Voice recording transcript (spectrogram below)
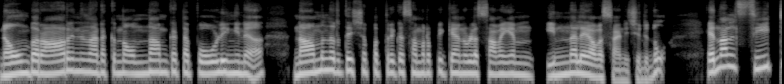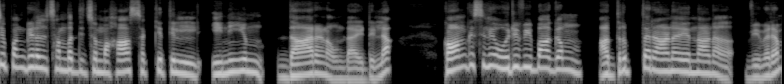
നവംബർ ആറിന് നടക്കുന്ന ഒന്നാം ഘട്ട പോളിംഗിന് നാമനിർദ്ദേശ പത്രിക സമർപ്പിക്കാനുള്ള സമയം ഇന്നലെ അവസാനിച്ചിരുന്നു. എന്നാൽ സീറ്റ് പങ്കിടൽ സംബന്ധിച്ച മഹാസഖ്യത്തിൽ ഇനിയും ധാരണ ഉണ്ടായിട്ടില്ല. കോൺഗ്രസിലെ ഒരു വിഭാഗം അതൃപ്തരാണ് എന്നാണ് വിവരം.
